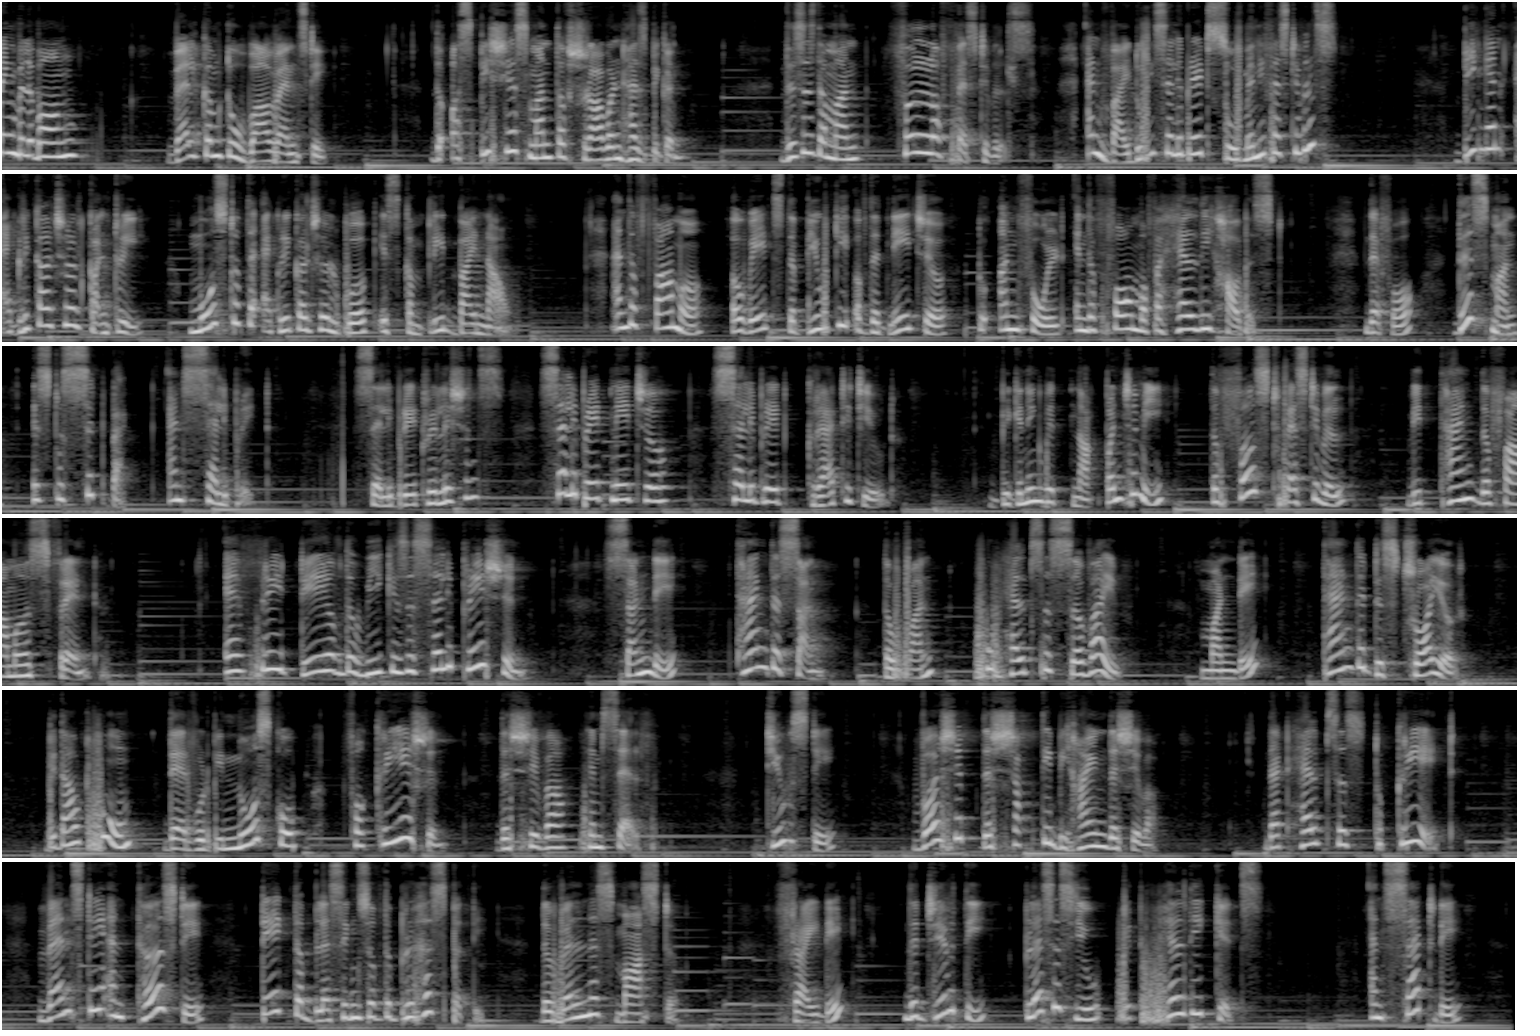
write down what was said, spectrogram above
morning, Billabong. Welcome to Wow Wednesday. The auspicious month of Shravan has begun. This is the month full of festivals. And why do we celebrate so many festivals? Being an agricultural country, most of the agricultural work is complete by now. And the farmer awaits the beauty of the nature to unfold in the form of a healthy harvest. Therefore, this month is to sit back and celebrate. Celebrate relations, celebrate nature, celebrate gratitude. Beginning with Nag Panchami, the first festival, we thank the farmer's friend. Every day of the week is a celebration. Sunday, thank the sun, the one who helps us survive. Monday, thank the destroyer, without whom there would be no scope for creation, the Shiva himself. Tuesday, worship the Shakti behind the Shiva that helps us to create. Wednesday and Thursday, take the blessings of the Brihaspati, the wellness master. Friday, the Jivati blesses you with healthy kids And Saturday,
